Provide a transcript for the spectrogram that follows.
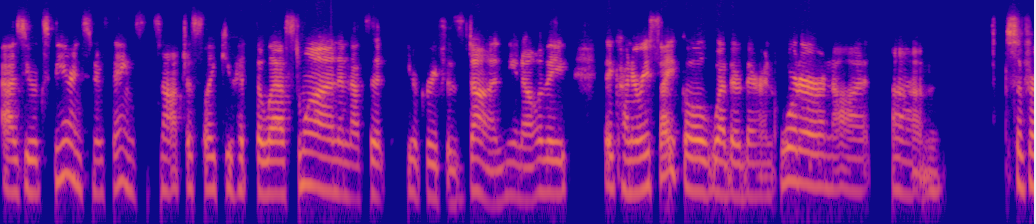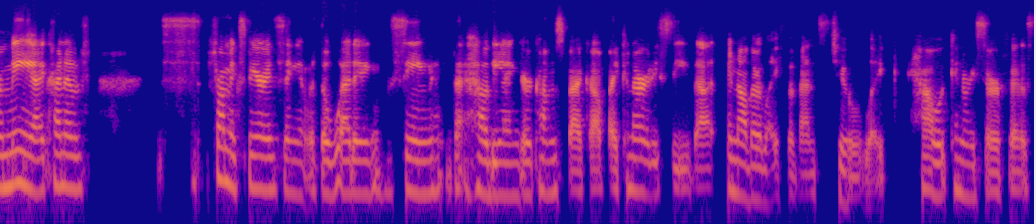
as you experience new things. It's not just like you hit the last one and that's it, your grief is done. You know, they they kind of recycle whether they're in order or not. Um, so for me, I kind of from experiencing it with the wedding, seeing that how the anger comes back up, I can already see that in other life events too, like how it can resurface.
